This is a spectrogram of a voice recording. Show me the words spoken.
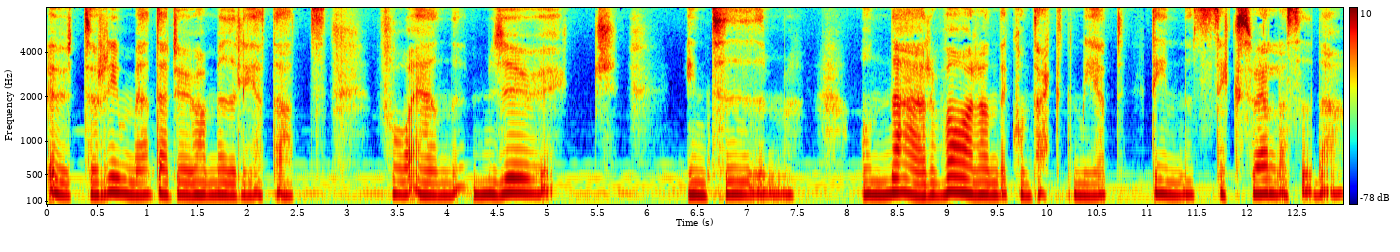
utrymme där du har möjlighet att få en mjuk, intim och närvarande kontakt med din sexuella sida.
